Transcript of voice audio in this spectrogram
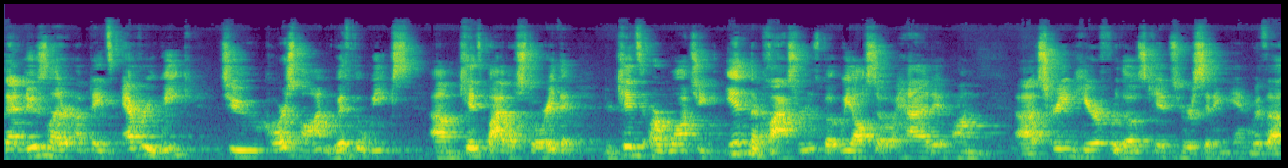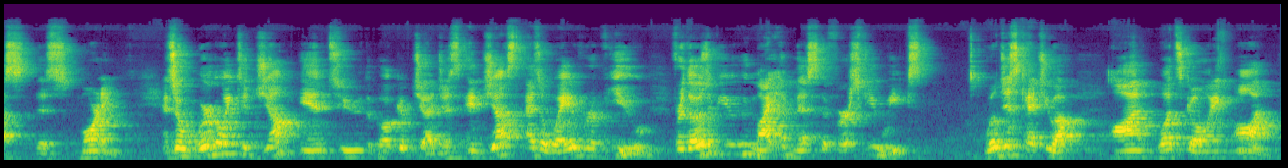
That newsletter updates every week to correspond with the week's um, kids' Bible story that your kids are watching in the classrooms, but we also had it on uh, screen here for those kids who are sitting in with us this morning. And so we're going to jump into the book of Judges, and just as a way of review, for those of you who might have missed the first few weeks, we'll just catch you up on what's going on.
